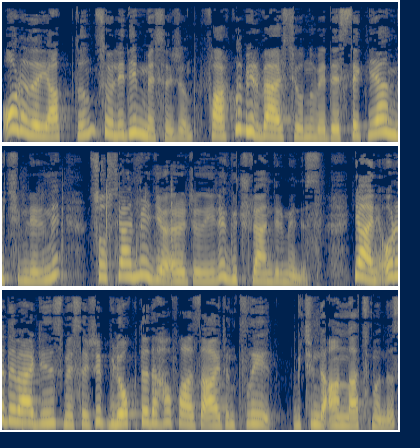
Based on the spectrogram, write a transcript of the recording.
orada yaptığın, söylediğin mesajın farklı bir versiyonu ve destekleyen biçimlerini sosyal medya aracılığıyla güçlendirmeniz. Yani orada verdiğiniz mesajı blogda daha fazla ayrıntılı biçimde anlatmanız,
